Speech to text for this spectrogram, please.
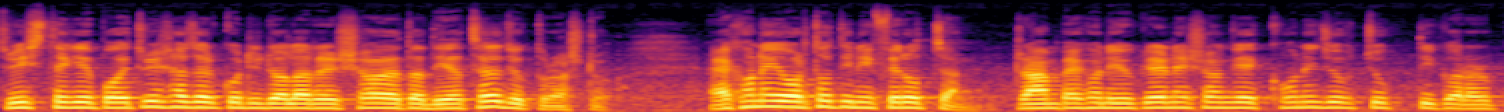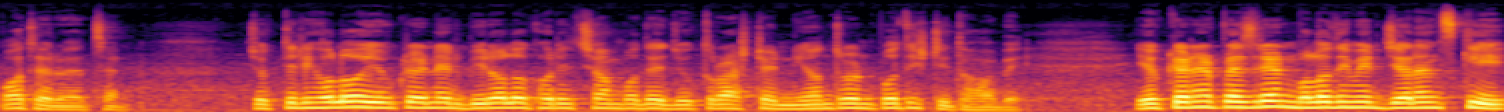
ত্রিশ থেকে পঁয়ত্রিশ হাজার কোটি ডলারের সহায়তা দিয়েছে যুক্তরাষ্ট্র। এখন এই অর্থ তিনি ফেরত চান। ট্রাম্প এখন ইউক্রেনের সঙ্গে খনিজ চুক্তি করার পথে রয়েছেন। চুক্তিটি হলো ইউক্রেনের বিরল খনিজ সম্পদে যুক্তরাষ্ট্রের নিয়ন্ত্রণ প্রতিষ্ঠিত হবে। ইউক্রেনের প্রেসিডেন্ট ভলোদিমির জেলেন্সকি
